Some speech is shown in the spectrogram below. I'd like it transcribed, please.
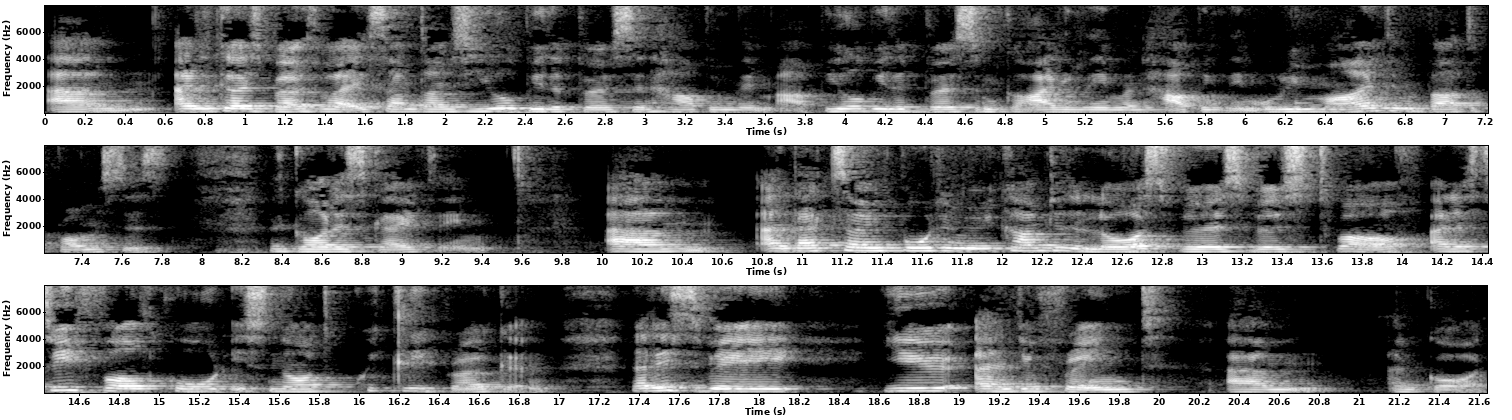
Um, and it goes both ways. Sometimes you'll be the person helping them up. You'll be the person guiding them and helping them or remind them about the promises that God has gave them. Um, and that's so important when we come to the last verse, verse 12, and a threefold cord is not quickly broken. That is where you and your friend um, and God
